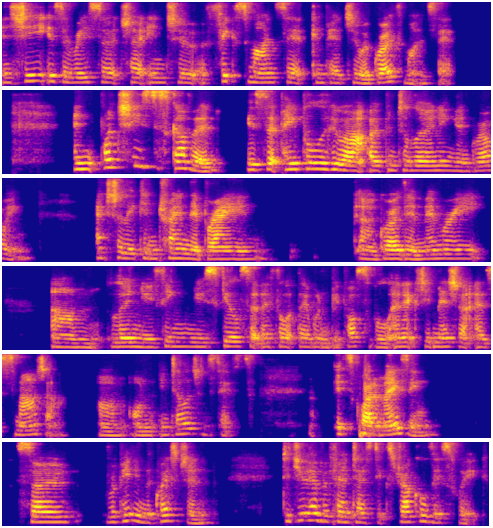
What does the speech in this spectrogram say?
and she is a researcher into a fixed mindset compared to a growth mindset. And what she's discovered is that people who are open to learning and growing actually can train their brain, uh, grow their memory, um, learn new things, new skills that they thought they wouldn't be possible, and actually measure as smarter um, on intelligence tests. It's quite amazing. So repeating the question, did you have a fantastic struggle this week?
